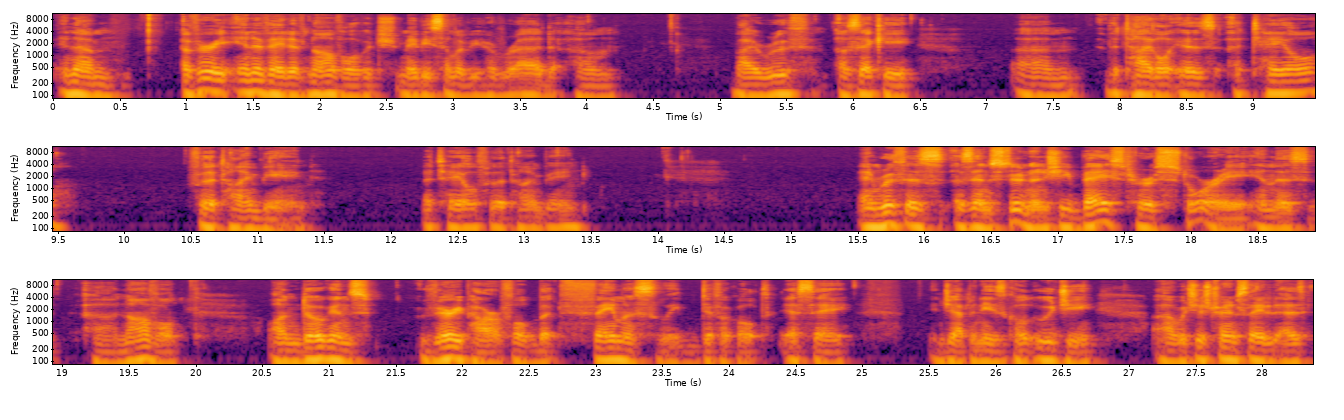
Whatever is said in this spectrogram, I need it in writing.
In um, a very innovative novel, which maybe some of you have read, um, by Ruth Ozeki, um, the title is A Tale for the Time Being a tale for the time being. And Ruth is a Zen student, and she based her story in this uh, novel on Dogen's very powerful but famously difficult essay in Japanese called Uji, uh, which is translated as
